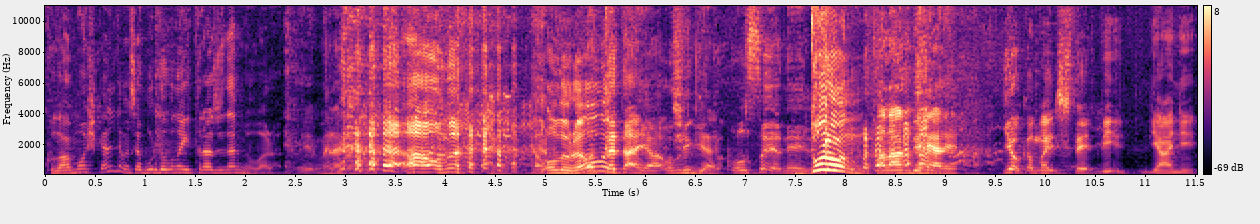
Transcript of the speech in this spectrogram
Kulağıma hoş geldi de mesela burada buna itiraz eden mi var? Ee, merak ediyorum. Aa onu Ha, olur ha olur. hakikaten ya. Onun Çünkü yani- olsa ya ne. Durun falan diye yani. Yok ama işte bir yani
